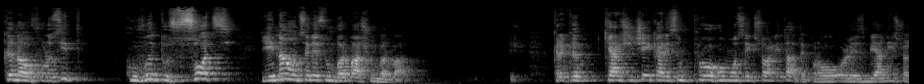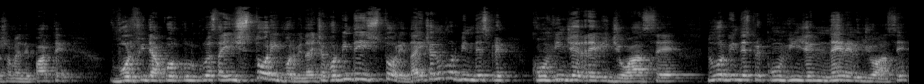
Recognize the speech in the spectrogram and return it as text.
când au folosit cuvântul soți, ei n-au înțeles un bărbat și un bărbat. Cred că chiar și cei care sunt pro-homosexualitate, pro-lesbianism și așa mai departe, vor fi de acord cu lucrul ăsta istoric vorbind. Aici vorbim de istorie, dar aici nu vorbim despre convingeri religioase, nu vorbim despre convingeri nereligioase,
